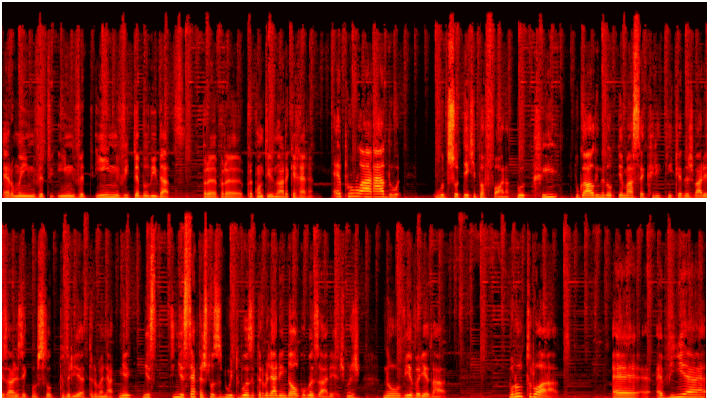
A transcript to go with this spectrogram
era uma inevit- inevit- inevitabilidade para, para, para continuar a carreira? É, por um lado, uma pessoa tinha que ir para fora, porque Portugal ainda não tinha massa crítica nas várias áreas em que uma pessoa poderia trabalhar. Tinha, tinha, tinha certas pessoas muito boas a trabalhar em algumas áreas, mas não havia variedade. Por outro lado, eh, havia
